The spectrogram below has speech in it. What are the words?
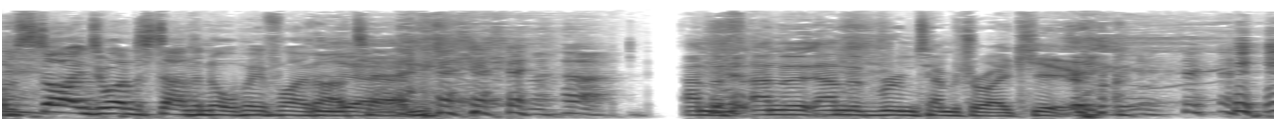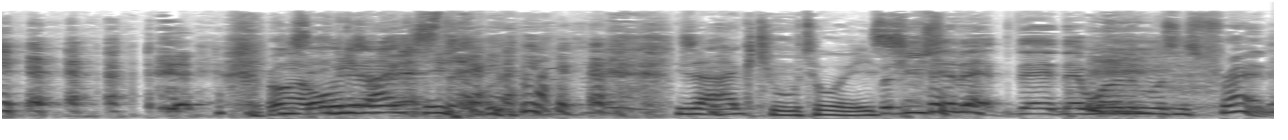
I'm starting to understand the 0.5 out of Yeah. 10. And the, and the and the room temperature IQ. Right, what we these, are actually, these are actual toys. But you said that they they one of them was his friend.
